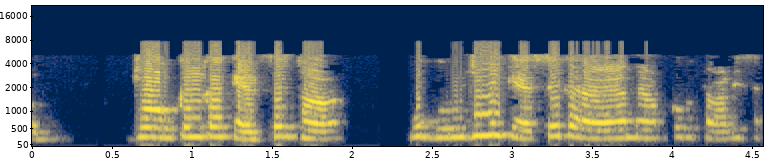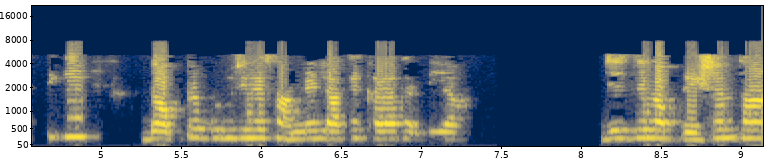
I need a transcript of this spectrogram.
अब जो अंकल का कैंसर था, वो गुरुजी ने कैसे कराया मैं आपको बता नहीं सकती कि डॉक्टर गुरुजी ने सामने लाके खड़ा कर दिया। जिस दिन ऑपरेशन था,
